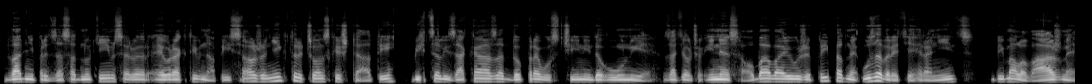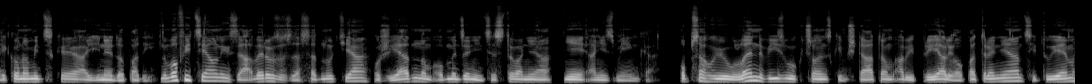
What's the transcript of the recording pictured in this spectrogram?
Dva dní pred zasadnutím server Euractiv napísal, že niektoré členské štáty by chceli zakázať dopravu z Číny do únie, zatiaľ čo iné sa obávajú, že prípadné uzavretie hraníc by malo vážne ekonomické a iné dopady. No v oficiálnych záveroch zo zasadnutia o žiadnom obmedzení cestovania nie je ani zmienka obsahujú len výzvu k členským štátom, aby prijali opatrenia, citujem,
